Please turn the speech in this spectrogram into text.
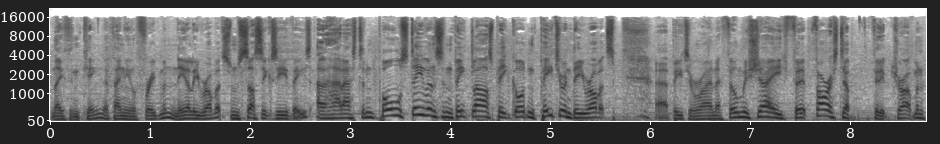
Nathan King, Nathaniel Friedman, Neely Roberts from Sussex EVs, Ohad Aston, Paul Stevenson, Pete Glass, Pete Gordon, Peter and D. Roberts, uh, Peter Reiner, Phil Michet, Philip Forrester, Philip Troutman,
